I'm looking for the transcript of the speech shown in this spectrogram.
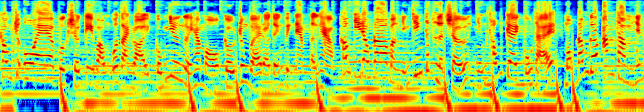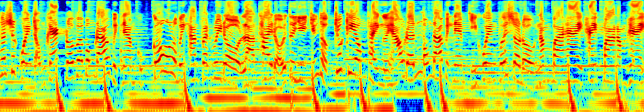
2-0 trước UAE vượt sự kỳ vọng của toàn đội cũng như người hâm mộ cựu trung vệ đội tuyển Việt Nam tự hào. Không chỉ đông đo bằng những chiến tích lịch sử, những thống kê cụ thể, một đóng góp âm thầm nhưng hết sức quan trọng khác đối với bóng đá Việt Nam của cố huấn luyện viên Alfred Riddle là thay đổi tư duy chiến thuật. Trước khi ông thầy người Áo đến, bóng đá Việt Nam chỉ quen với sơ đồ 532 hay 352,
